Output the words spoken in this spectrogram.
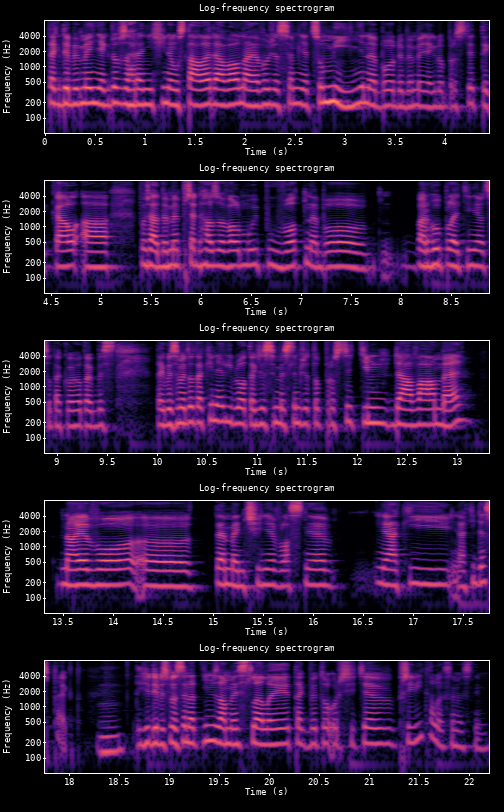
tak kdyby mi někdo v zahraničí neustále dával najevo, že jsem něco míň, nebo kdyby mi někdo prostě tykal a pořád by mi předhazoval můj původ nebo barvu pleti, něco takového, tak, bys, tak by se mi to taky nelíbilo. Takže si myslím, že to prostě tím dáváme najevo uh, té menšině vlastně nějaký, nějaký despekt. Hmm. Takže kdybychom se nad tím zamysleli, tak by to určitě přivítali, si myslím.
